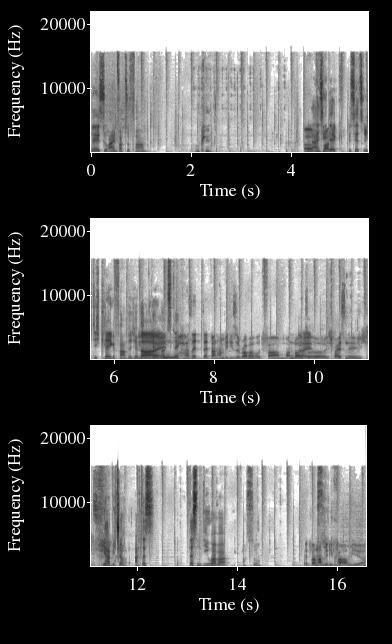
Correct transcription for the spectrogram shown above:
Der ist so einfach zu farmen. Okay. äh, Der einzige, was- der bis jetzt richtig Clay gefarmt hat. Ich habe schon wieder über Nein. Oha, seit, seit wann haben wir diese Rubberwood Farm? Mann, Leute, ich weiß nicht. Die habe ich doch. Ach, das. Das sind die Rubber. Ach so. Seit wann haben wir die Farm hier?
